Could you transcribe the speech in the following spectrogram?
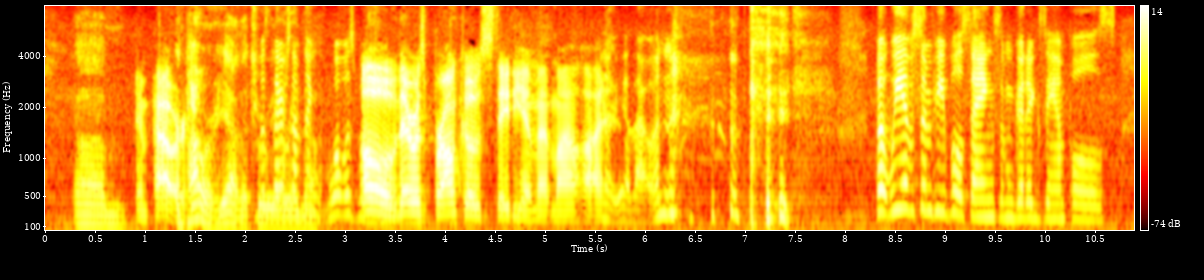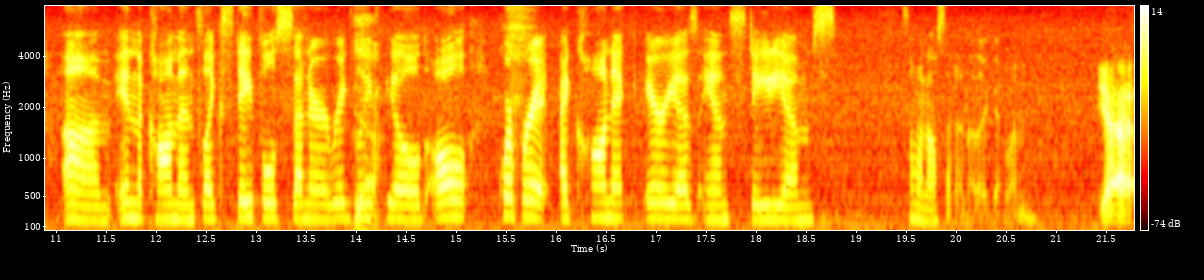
um, Empower. Empower. Yeah, that's where Was we there are right something? now. What was? Oh, there was Broncos Stadium at Mile High. Oh yeah, that one. but we have some people saying some good examples um, in the comments, like Staples Center, Wrigley Yeah. Field, all corporate iconic areas and stadiums. Someone else had another good one. Yeah.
